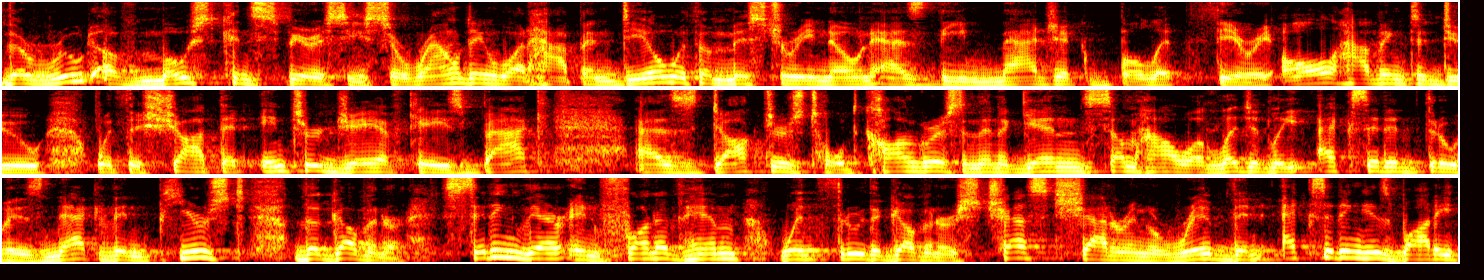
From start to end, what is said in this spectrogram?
the root of most conspiracies surrounding what happened deal with a mystery known as the magic bullet theory, all having to do with the shot that entered JFK's back as doctors told Congress, and then again somehow allegedly exited through his neck, then pierced the governor. Sitting there in front of him, went through the governor's chest, shattering a rib, then exiting his body,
